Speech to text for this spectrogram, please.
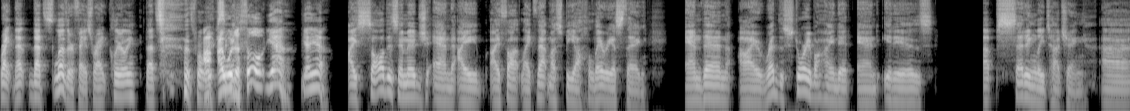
right, that that's Leatherface, right? Clearly, that's that's what I, we're I would have thought, yeah. Yeah, yeah. I saw this image and I I thought like that must be a hilarious thing. And then I read the story behind it and it is upsettingly touching. Uh,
